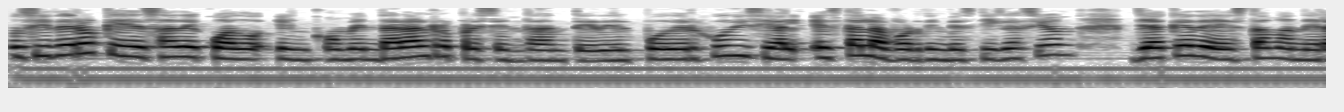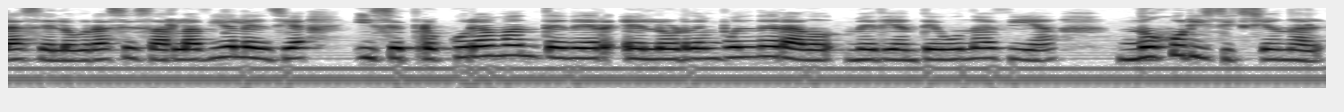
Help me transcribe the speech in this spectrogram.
Considero que es adecuado encomendar al representante del Poder Judicial esta labor de investigación, ya que de esta manera se logra cesar la violencia y se procura mantener el orden vulnerado mediante una vía no jurisdiccional,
